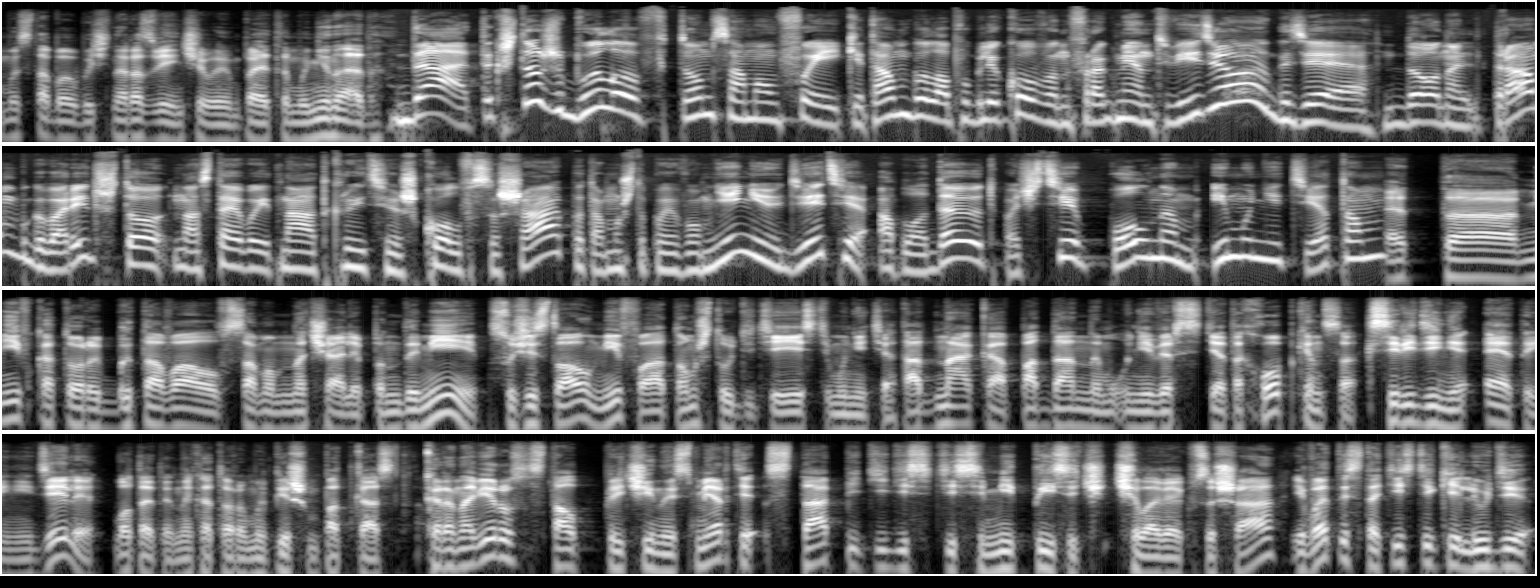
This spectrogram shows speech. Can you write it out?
мы с тобой обычно развенчиваем, поэтому не надо. Да, так что же было в том самом фейке? Там был опубликован фрагмент видео, где Дональд Трамп говорит, что настаивает на открытии школ в США, потому что, по его мнению, дети обладают почти полным иммунитетом. Это миф, который бытовал в самом начале пандемии. Существовал миф о том, что у детей есть иммунитет. Однако, по данным университета Хопкинса, к середине этой недели, вот этой, на которой мы пишем подкаст, коронавирус стал причиной смерти 157 тысяч человек в США. И в этой статистике люди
